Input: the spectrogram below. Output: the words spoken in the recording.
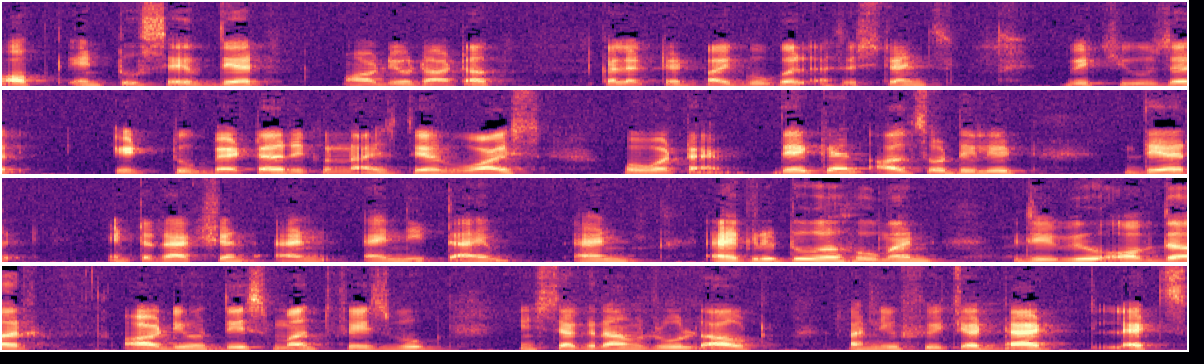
opt in to save their audio data collected by Google Assistants which user it to better recognize their voice over time. They can also delete their interaction and any time and agree to a human review of their audio this month facebook instagram ruled out a new feature that lets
